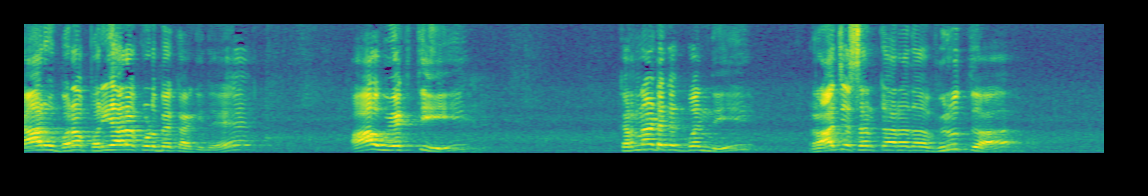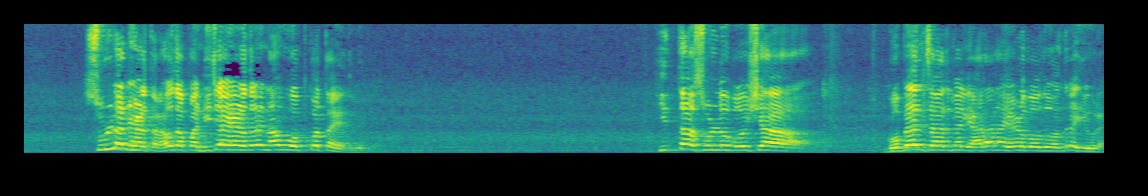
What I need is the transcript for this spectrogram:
ಯಾರು ಬರ ಪರಿಹಾರ ಕೊಡಬೇಕಾಗಿದೆ, ಆ ವ್ಯಕ್ತಿ ಕರ್ನಾಟಕಕ್ಕೆ ಬಂದು ರಾಜ್ಯ ಸರ್ಕಾರದ ವಿರುದ್ಧ ಸುಳ್ಳನ್ನು ಹೇಳ್ತಾರೆ. ಹೌದಪ್ಪ, ನಿಜ ಹೇಳಿದ್ರೆ ನಾವು ಒಪ್ಕೋತಾ ಇದ್ವಿ. ಇತ್ತ ಸುಳ್ಳು ಬಹುಶಃ ಗೊಬೆಲ್ಸ್ ಆದಮೇಲೆ ಯಾರಾನ ಹೇಳ್ಬೋದು ಅಂದರೆ ಇವರೇ.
